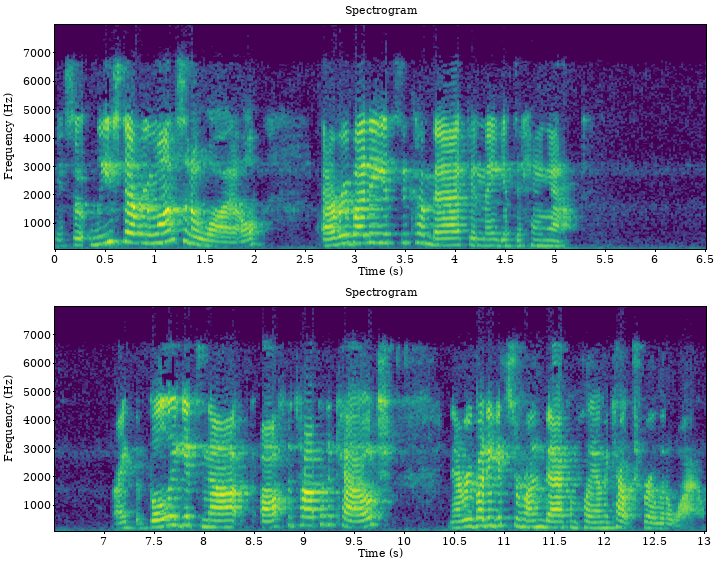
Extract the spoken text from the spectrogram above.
Okay, so at least every once in a while, everybody gets to come back and they get to hang out. Right? The bully gets knocked off the top of the couch, and everybody gets to run back and play on the couch for a little while.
